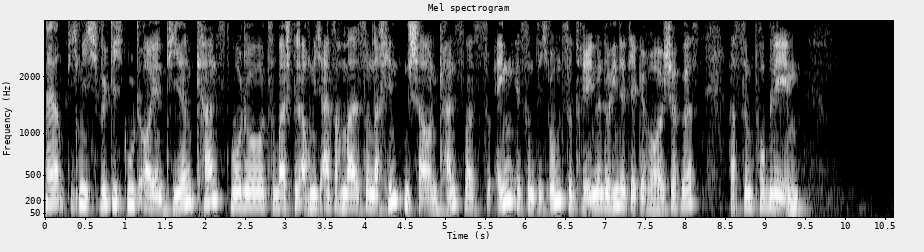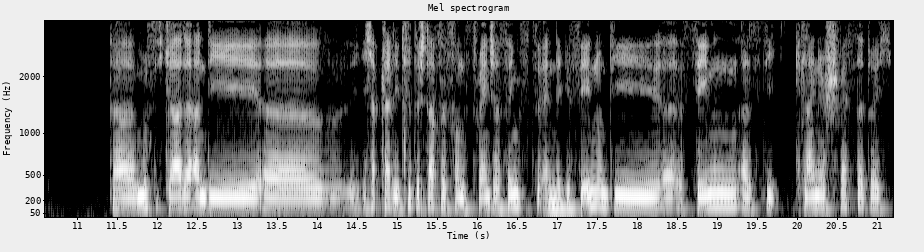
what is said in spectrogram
Ja. dich nicht wirklich gut orientieren kannst, wo du zum Beispiel auch nicht einfach mal so nach hinten schauen kannst, weil es zu eng ist, um dich umzudrehen. Wenn du hinter dir Geräusche hörst, hast du ein Problem. Da muss ich gerade an die, äh, ich habe gerade die dritte Staffel von Stranger Things zu Ende gesehen und die äh, Szenen, als die kleine Schwester durch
